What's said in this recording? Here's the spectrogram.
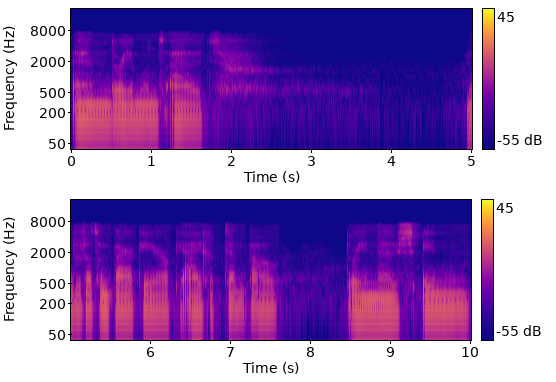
En door je mond uit. En doe dat een paar keer op je eigen tempo. Door je neus in.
